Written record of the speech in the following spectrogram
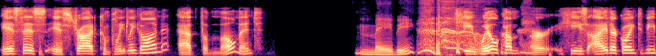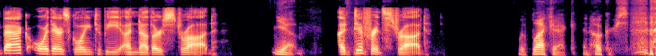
is this is Strahd completely gone at the moment? Maybe He will come, or he's either going to be back, or there's going to be another Strahd, yeah a different Strahd. with blackjack and hookers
